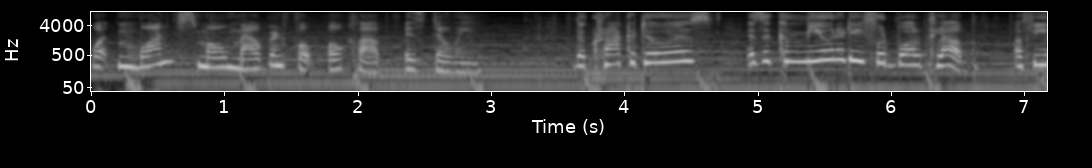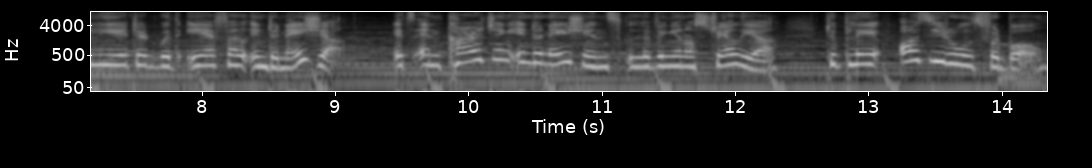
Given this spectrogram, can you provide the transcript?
what one small Melbourne football club is doing. The Krakatoas is a community football club affiliated with AFL Indonesia. It's encouraging Indonesians living in Australia to play Aussie rules football.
